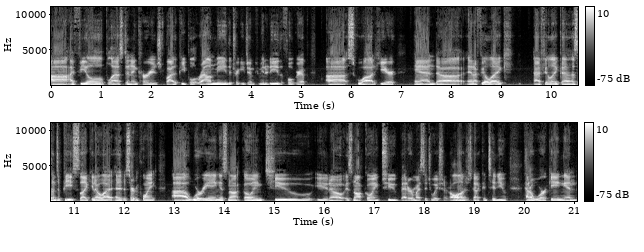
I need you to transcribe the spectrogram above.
uh, I feel blessed and encouraged by the people around me, the Tricky Gym community, the Full Grip uh, squad here, and uh, and I feel like I feel like a sense of peace. Like you know what, at a certain point, worrying is not going to you know is not going to better my situation at all. I just got to continue kind of working and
